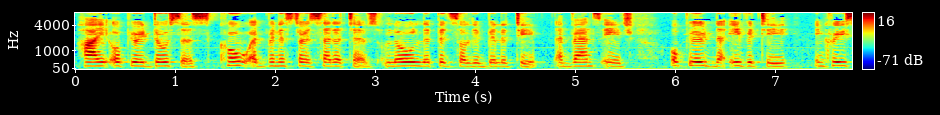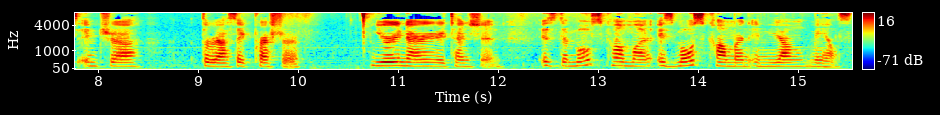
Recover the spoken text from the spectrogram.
high opioid doses, co administered sedatives, low lipid solubility, advanced age opioid naivety, increased intrathoracic pressure, urinary retention is the most common is most common in young males.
